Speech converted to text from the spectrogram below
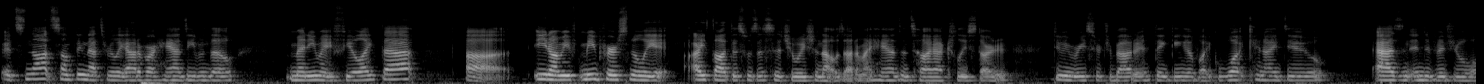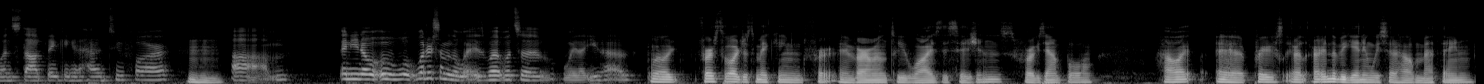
it's not something that's really out of our hands even though many may feel like that. Uh, you know me, me personally i thought this was a situation that was out of my hands until i actually started doing research about it and thinking of like what can i do as an individual and stop thinking ahead too far. Hmm um, and you know what are some of the ways? What, what's a way that you have? Well, first of all, just making for environmentally wise decisions. For example, how I uh, previously or or in the beginning we said how methane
